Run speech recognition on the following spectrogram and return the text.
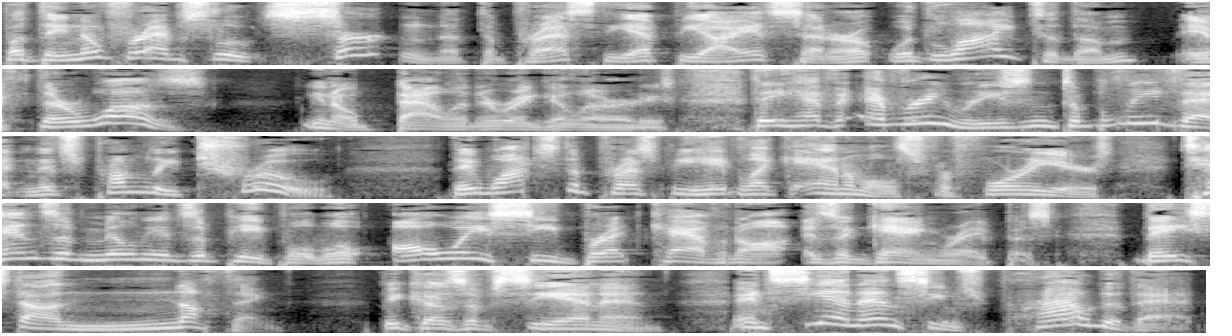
but they know for absolute certain that the press, the FBI, etc., would lie to them if there was you know, ballot irregularities. They have every reason to believe that, and it's probably true. They watch the press behave like animals for four years. Tens of millions of people will always see Brett Kavanaugh as a gang rapist based on nothing because of CNN. And CNN seems proud of that.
